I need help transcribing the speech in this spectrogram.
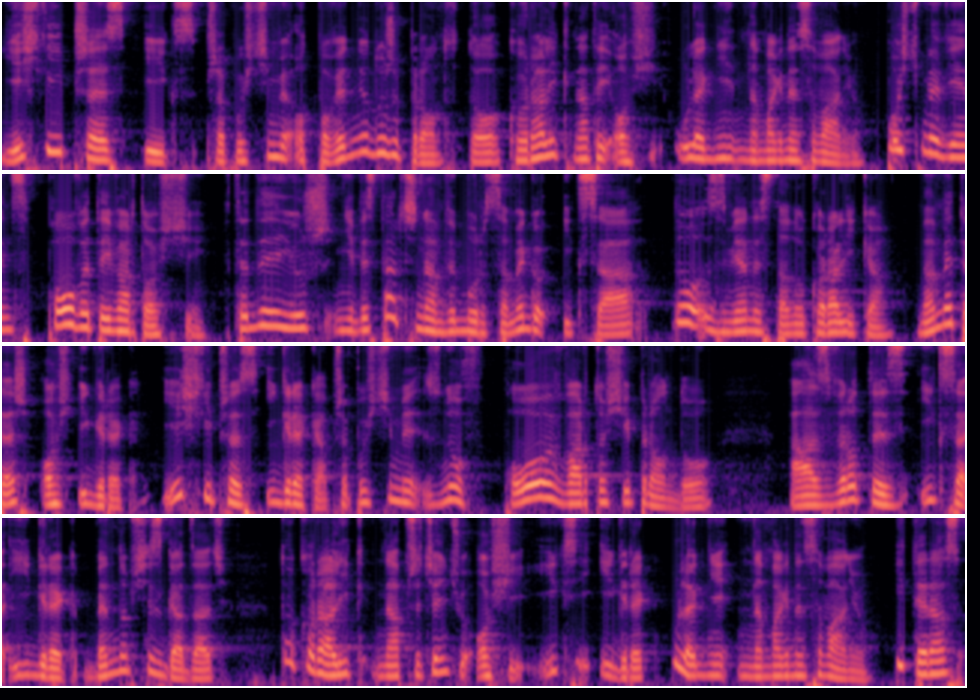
Jeśli przez X przepuścimy odpowiednio duży prąd, to koralik na tej osi ulegnie namagnesowaniu. Puśćmy więc połowę tej wartości. Wtedy już nie wystarczy nam wybór samego Xa do zmiany stanu koralika. Mamy też oś Y. Jeśli przez Y przepuścimy znów połowę wartości prądu, a zwroty z X i Y będą się zgadzać, to koralik na przecięciu osi X i Y ulegnie namagnesowaniu. I teraz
